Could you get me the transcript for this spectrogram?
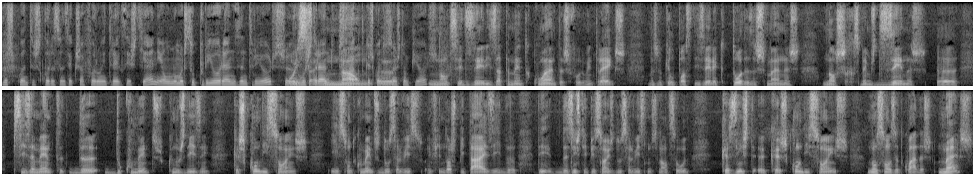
Mas quantas declarações é que já foram entregues este ano? É um número superior a anos anteriores, Ouça, mostrando de não, facto que as condições uh, estão piores? Não sei dizer exatamente quantas foram entregues, mas o que eu posso dizer é que todas as semanas nós recebemos dezenas, uh, precisamente, de documentos que nos dizem que as condições e são documentos do serviço, enfim, de hospitais e de, de, das instituições do Serviço Nacional de Saúde, que as, que as condições não são as adequadas. Mas,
